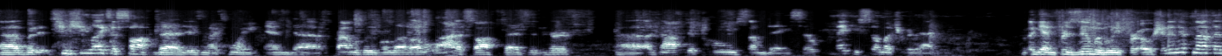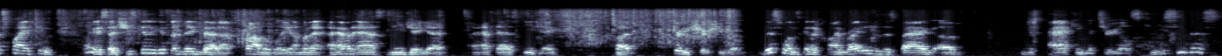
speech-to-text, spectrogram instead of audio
Uh, but it, she she likes a soft bed, is my point, and uh, probably will love a lot of soft beds in her uh, adoptive home someday. So thank you so much for that. Again, presumably for Ocean, and if not, that's fine too. Like I said, she's gonna get the big bed up probably. I'm gonna. I haven't asked DJ yet. I have to ask DJ, but pretty sure she will. This one's gonna climb right into this bag of just packing materials. Can you see this?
